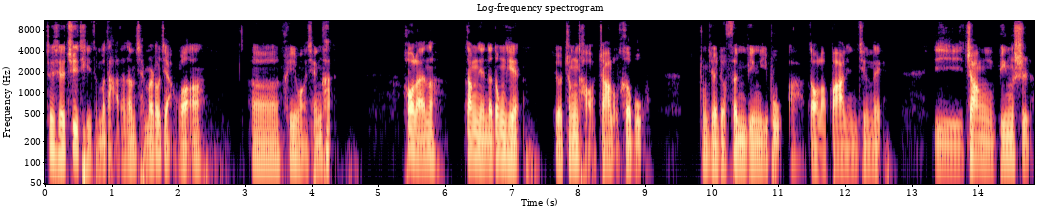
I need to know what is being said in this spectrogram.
这些具体怎么打的，咱们前面都讲过啊，呃，可以往前看。后来呢，当年的冬天就征讨扎鲁特部，中间就分兵一部啊，到了巴林境内，以张兵势，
